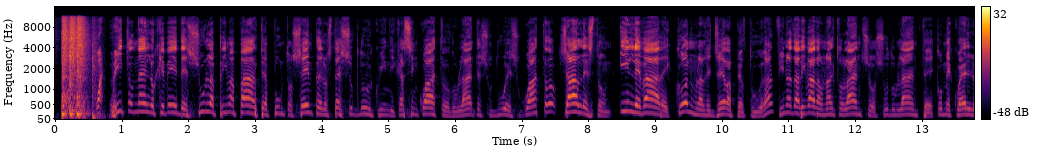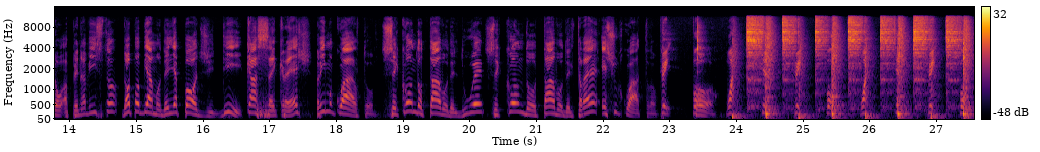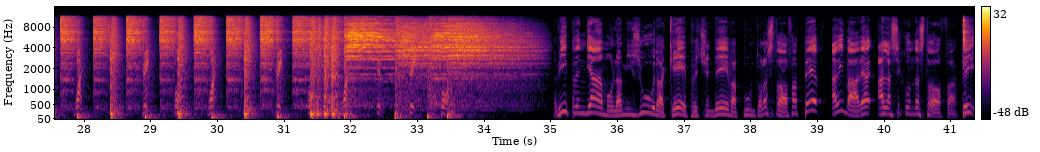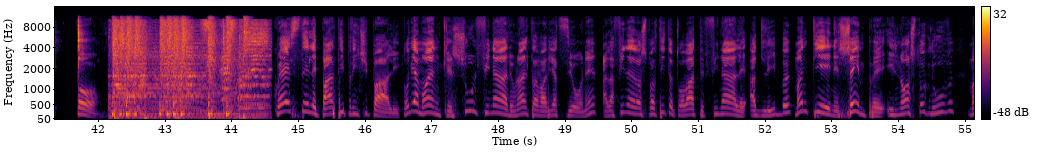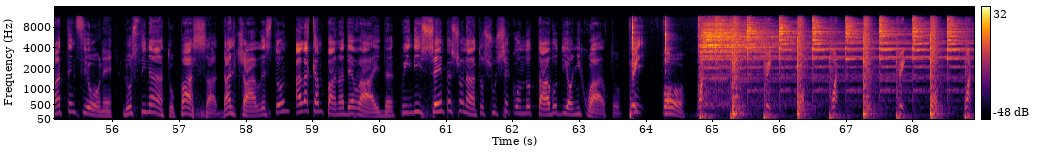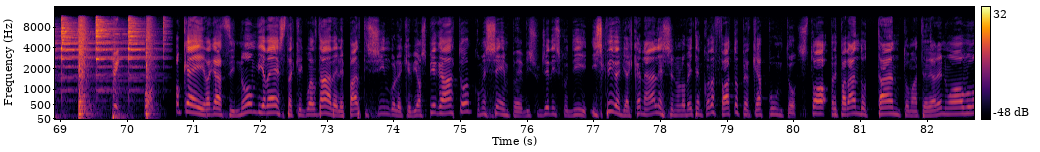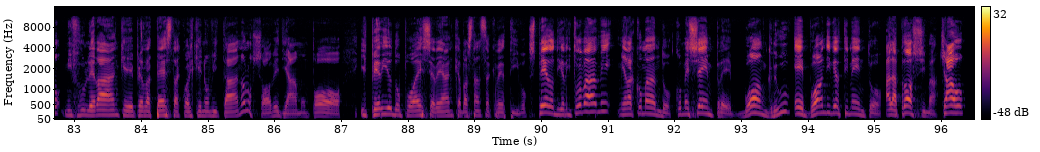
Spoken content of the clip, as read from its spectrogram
Ritornello che vede sulla prima parte appunto sempre lo stesso groove, quindi cassa in 4, rullante su 2 e su 4, Charleston in levare con una leggera apertura, fino ad arrivare a un altro lancio su rullante come quello appena visto. Dopo abbiamo degli appoggi di cassa e crash, primo quarto, secondo ottavo del 2, secondo ottavo del 3 e sul 4. 3, 4, 1, 2, 3, 4, 1, riprendiamo la misura che precedeva appunto la strofa per arrivare alla seconda strofa. Tipo. Queste le parti principali. Troviamo anche sul finale un'altra variazione. Alla fine dello spartito trovate finale ad lib. Mantiene sempre il nostro groove, ma attenzione, l'ostinato passa dal charleston alla campana del ride. Quindi sempre suonato sul secondo ottavo di ogni quarto. 3, 4, 1, 2, 3, 4, 1, 2, 3, 4, 1, 2, 3, 4. Ragazzi, non vi resta che guardare le parti singole che vi ho spiegato. Come sempre vi suggerisco di iscrivervi al canale se non l'avete ancora fatto perché appunto sto preparando tanto materiale nuovo, mi frullerà anche per la testa qualche novità, non lo so, vediamo un po'. Il periodo può essere anche abbastanza creativo. Spero di ritrovarvi, mi raccomando, come sempre, buon groove e buon divertimento. Alla prossima, ciao!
